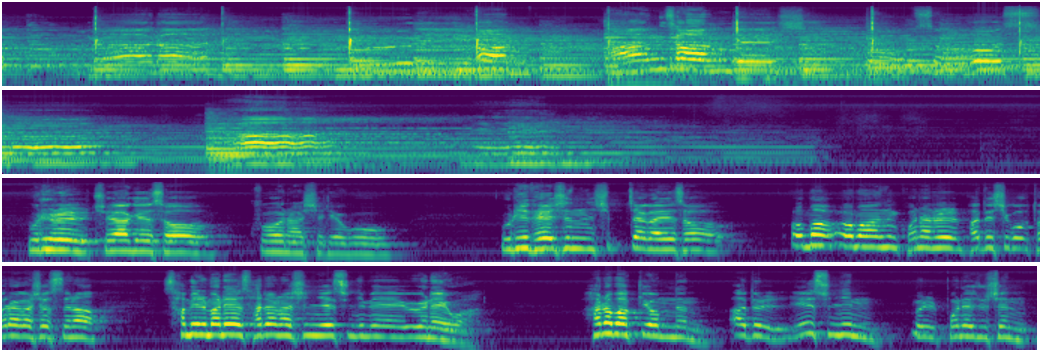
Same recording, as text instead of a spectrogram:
나는 우리 함 항상 계시옵소서 아멘. 우리를 죄악에서 구원하시려고 우리 대신 십자가에서 어마어마한 고난을 받으시고 돌아가셨으나 3일 만에 살아나신 예수님의 은혜와 하나밖에 없는 아들 예수님을 보내주신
